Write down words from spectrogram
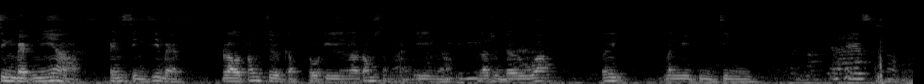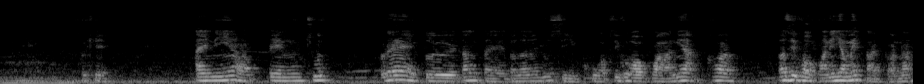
สิ่งแบบนี้อะเป็นสิ่งที่แบบเราต้องเจอกับตัวเอง เราต้องสัมผัสเองอะเราถึงจะรู้ว่าเอ้ยมันมีจริงๆโอเคโอเคไอันนี้อะเป็นชุด แรกเลยตั้งแต่ตอนนั้นอายุสี่ขวบสี่ขวบกว่าเนี่ยข้อตอนสี่ขวบกว่านี้ยังไม่ตัดก่อนนะ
